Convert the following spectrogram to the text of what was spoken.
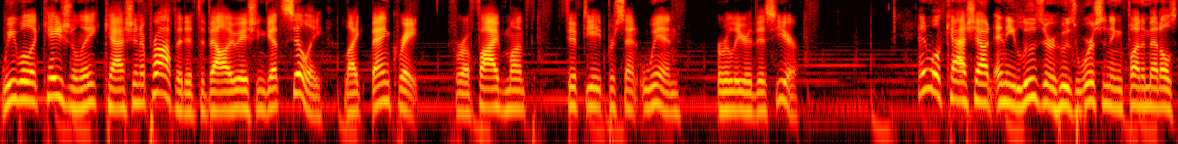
we will occasionally cash in a profit if the valuation gets silly, like Bankrate for a five month, 58% win earlier this year. And we'll cash out any loser whose worsening fundamentals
